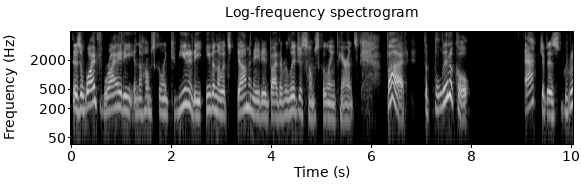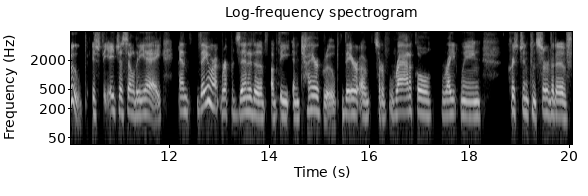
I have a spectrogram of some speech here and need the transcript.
there's a wide variety in the homeschooling community even though it's dominated by the religious homeschooling parents but the political activist group is the HSLDA, and they aren't representative of the entire group. They're a sort of radical right wing Christian conservative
